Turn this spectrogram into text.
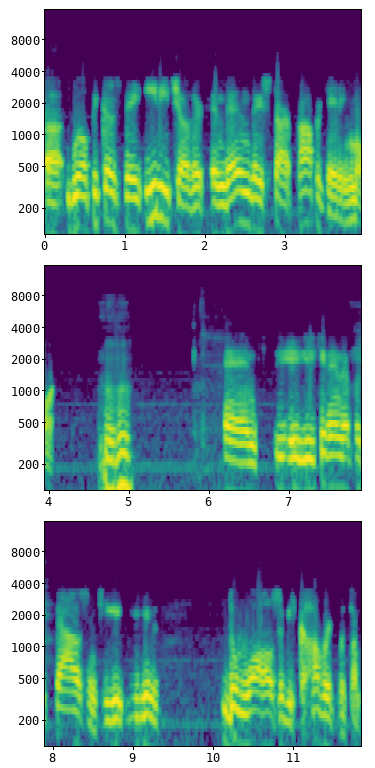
Uh, well, because they eat each other, and then they start propagating more. Mm-hmm. and you, you can end up with thousands. You, you're gonna, the walls will be covered with them.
